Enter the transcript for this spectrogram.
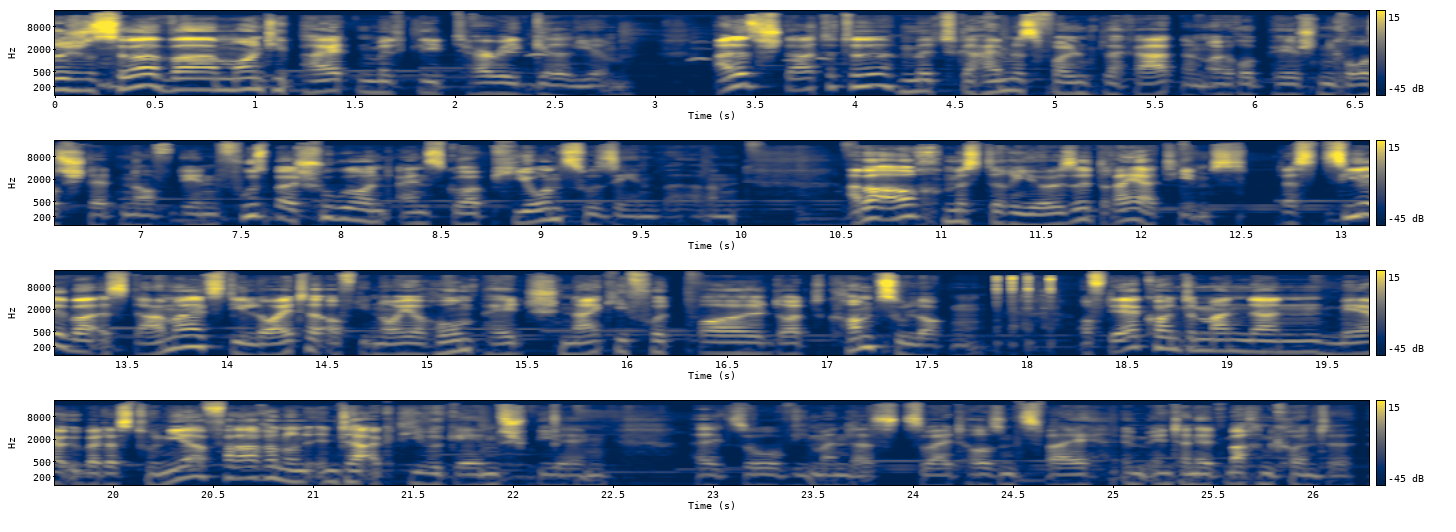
Regisseur war Monty Python-Mitglied Terry Gilliam. Alles startete mit geheimnisvollen Plakaten in europäischen Großstädten, auf denen Fußballschuhe und ein Skorpion zu sehen waren. Aber auch mysteriöse Dreierteams. Das Ziel war es damals, die Leute auf die neue Homepage nikefootball.com zu locken. Auf der konnte man dann mehr über das Turnier erfahren und interaktive Games spielen. Halt so, wie man das 2002 im Internet machen konnte.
